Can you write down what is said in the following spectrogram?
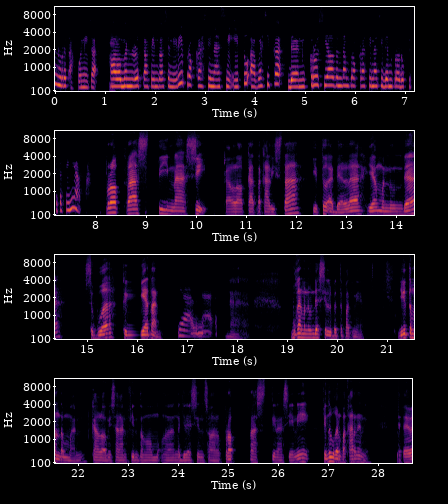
menurut aku nih, Kak. Kalau menurut Kak Vinto sendiri, prokrastinasi itu apa sih, Kak? Dan krusial tentang prokrastinasi dan produktivitas ini apa? Prokrastinasi. Kalau kata Kalista itu adalah yang menunda sebuah kegiatan. Ya, benar. Nah, bukan menunda sih lebih tepatnya. Jadi teman-teman, kalau misalkan Vinto ngomong eh, ngejelasin soal prokrastinasi ini, Vinto bukan pakarnya nih. BTW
